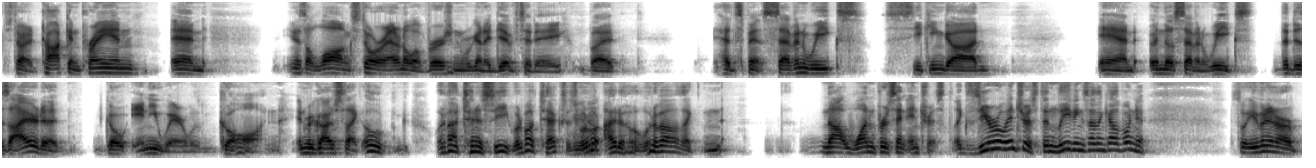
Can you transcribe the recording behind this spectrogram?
started talking, praying, and you know, it's a long story. I don't know what version we're going to give today, but had spent seven weeks seeking God, and in those seven weeks, the desire to go anywhere was gone. In regards to like, oh, what about Tennessee? What about Texas? What mm-hmm. about Idaho? What about like, n- not one percent interest, like zero interest in leaving Southern California. So even in our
